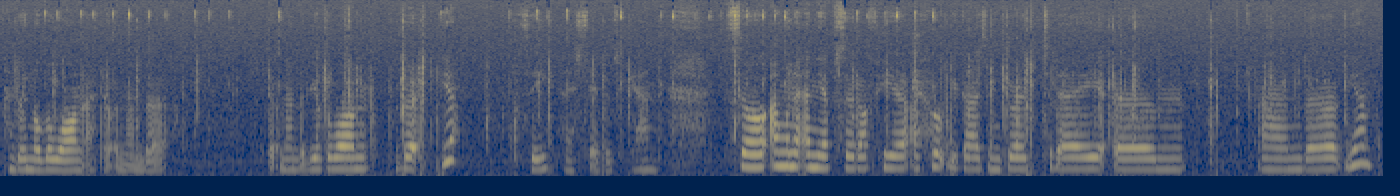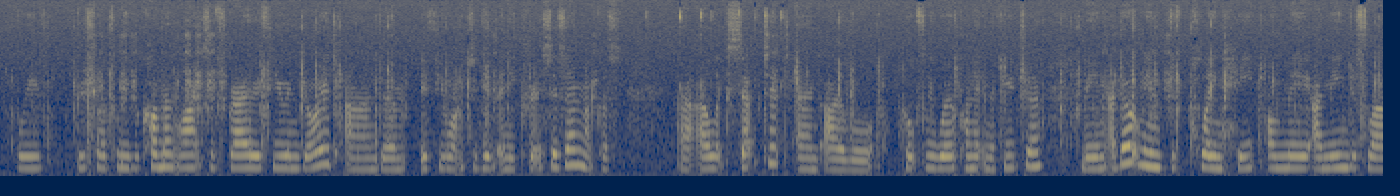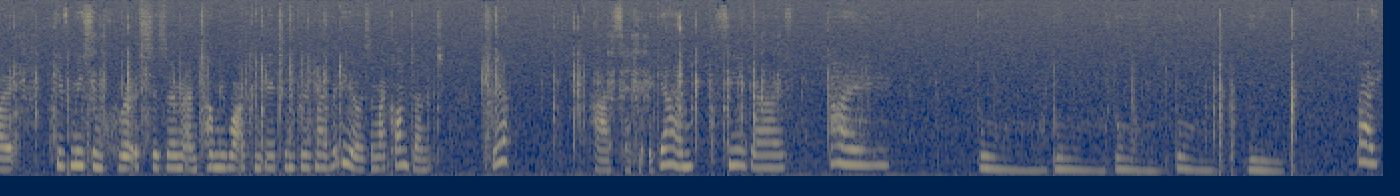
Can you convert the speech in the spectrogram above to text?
and another one, I don't remember, don't remember the other one, but yeah, see, I said it again. So I'm going to end the episode off here. I hope you guys enjoyed today. Um, and uh, yeah, be sure to leave a comment, like, subscribe if you enjoyed. And um, if you want to give any criticism, because uh, I'll accept it and I will hopefully work on it in the future. I mean, I don't mean just plain hate on me. I mean just like, give me some criticism and tell me what I can do to improve my videos and my content. So yeah, I said it again. See you guys. Bye. 咚咚咚咚咚，拜。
